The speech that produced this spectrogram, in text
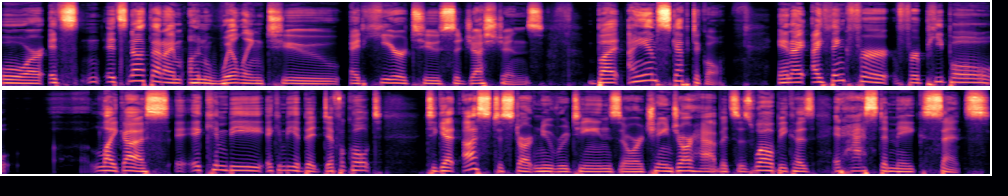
or it's it's not that I'm unwilling to adhere to suggestions, but I am skeptical. And I, I think for for people like us, it can be it can be a bit difficult to get us to start new routines or change our habits as well because it has to make sense.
